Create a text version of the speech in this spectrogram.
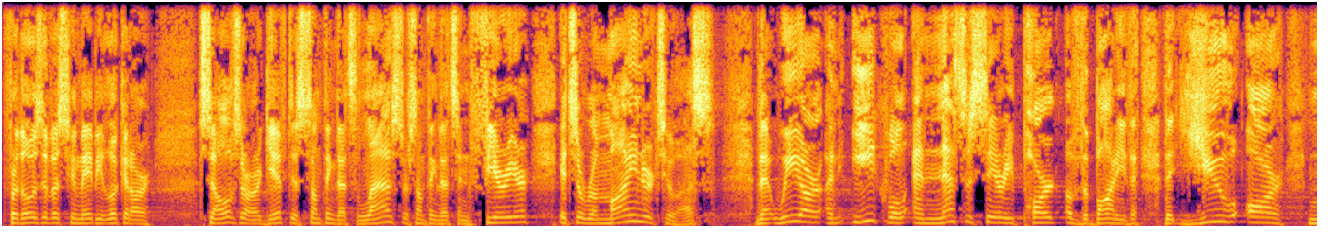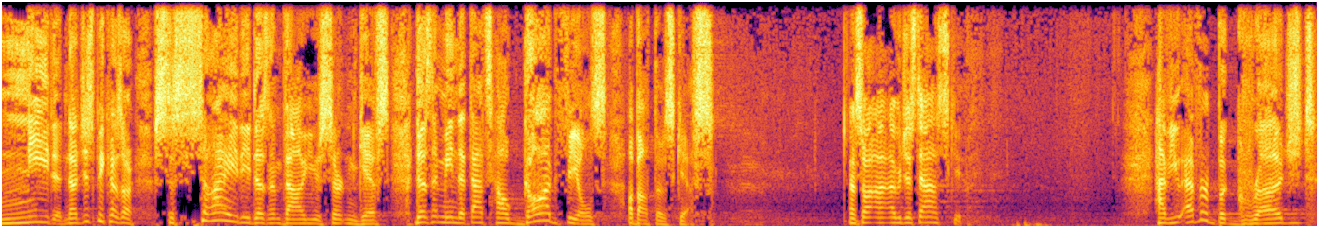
for those of us who maybe look at ourselves or our gift as something that's less or something that's inferior, it's a reminder to us that we are an equal and necessary part of the body, that, that you are needed. Now, just because our society doesn't value certain gifts doesn't mean that that's how God feels about those gifts. And so I, I would just ask you have you ever begrudged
